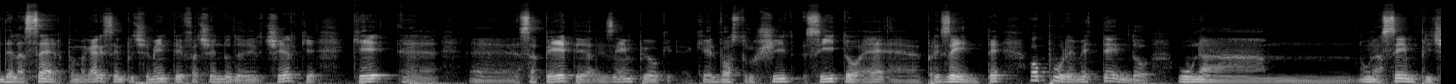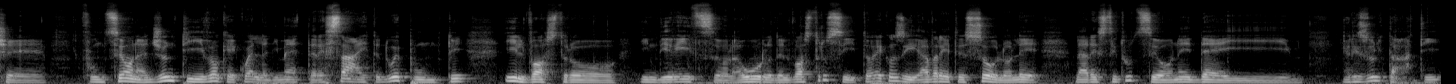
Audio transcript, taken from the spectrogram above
della SERP, magari semplicemente facendo delle ricerche che eh, eh, sapete ad esempio che, che il vostro sito è eh, presente, oppure mettendo una, mm, una semplice funzione aggiuntiva che è quella di mettere site due punti il vostro indirizzo, la URL del vostro sito e così avrete solo le, la restituzione dei risultati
